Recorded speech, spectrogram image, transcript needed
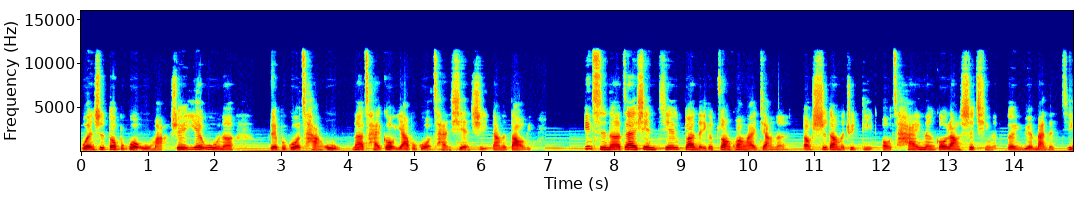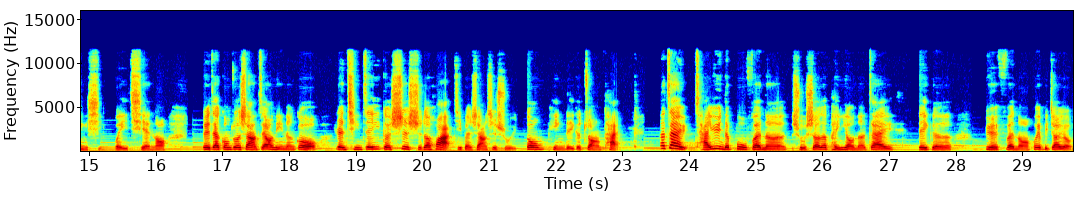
文是斗不过武嘛，所以业务呢，水不过产物，那采购压不过产线是一样的道理。因此呢，在现阶段的一个状况来讲呢，要适当的去低头，才能够让事情呢更圆满的进行归前哦。所以在工作上，只要你能够认清这一个事实的话，基本上是属于中平的一个状态。那在财运的部分呢，属蛇的朋友呢，在这个月份哦，会比较有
